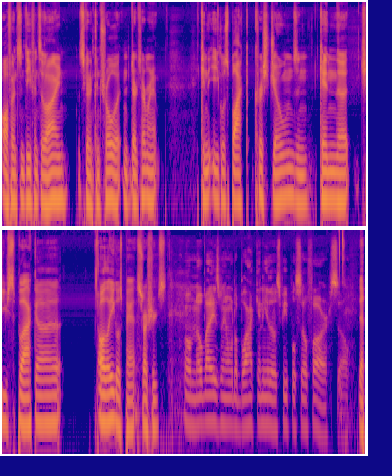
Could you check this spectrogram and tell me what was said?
offense and defensive line. It's gonna control it and determine it. Can the Eagles block Chris Jones and can the Chiefs block uh all the Eagles pass rushers? Well, nobody's been able to block any of those people so far. So The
